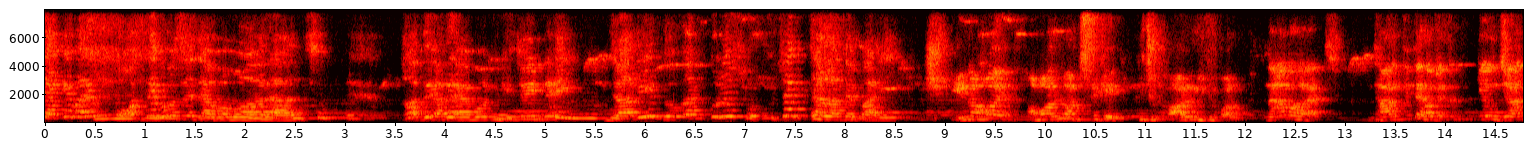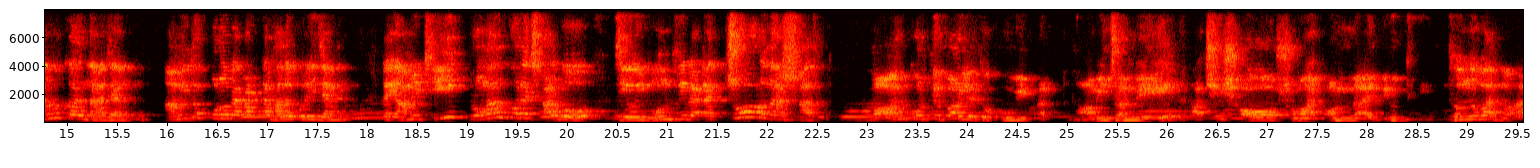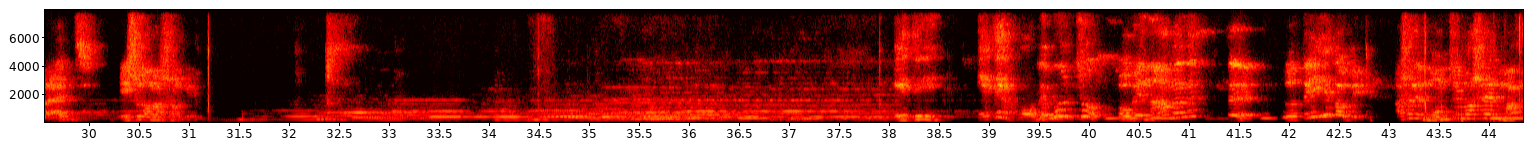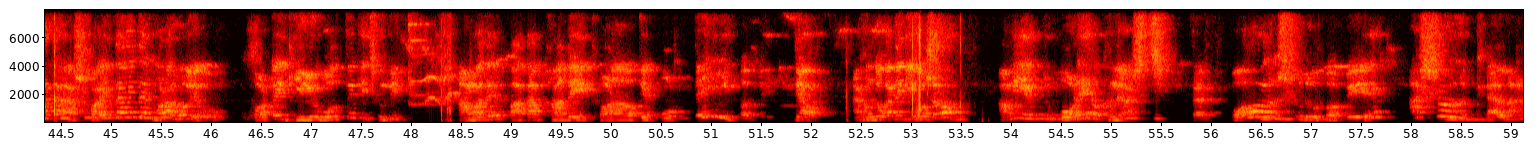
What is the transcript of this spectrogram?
একেবারে পথে বসে যাব মহারাজ। হাতে আর এমন কিছুই নেই যা দিয়ে দোকান খুলে সংসার চালাতে পারি। এ না হয় আমার কাছ থেকে কিছু ধার নিতে পারো। না মহারাজ ধার দিতে হবে না। কেউ জানুক আর না জানুক আমি তো পুরো ব্যাপারটা ভালো করেই জানি। তাই আমি ঠিক প্রমাণ করে ছাড়বো যে ওই মন্ত্রী বেটা চোর না সাধু। দান করতে পারলে তো খুবই ভালো। আমি জন্মে আছি সব সময় অন্যায় বিরুদ্ধে। ধন্যবাদ মহারাজ। এসো আমার সঙ্গে। এতে এতে হবে বলছো? হবে না মানে? তোতেই হবে। আসলে মন্ত্রী মশাইয়ের মাথাটা শয়তানিতে ভরা হলেও ঘটে ঘিলু বলতে কিছু নেই। আমাদের পাতা ফাঁদে ধরা ওকে পড়তেই হবে। যাও এখন দোকানে গিয়ে বসো। আমি একটু পরে ওখানে আসছি। আসল খেলা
